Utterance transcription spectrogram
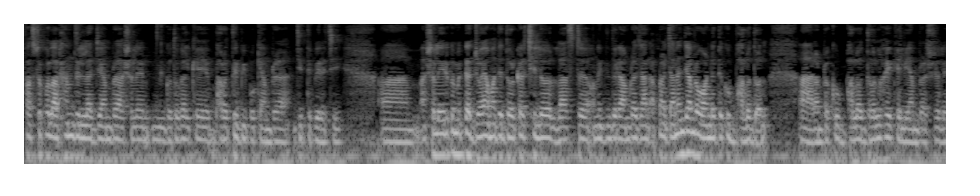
ফার্স্ট অফ অল আলহামদুলিল্লাহ যে আমরা আসলে গতকালকে ভারতের বিপক্ষে আমরা জিততে পেরেছি। আসলে এরকম একটা জয় আমাদের দরকার ছিল লাস্ট অনেকদিন ধরে। আমরা জান, আপনারা জানেন যে আমরা ওয়ানডেতে খুব ভালো দল, আর আমরা খুব ভালো দল হয়ে খেলি আমরা আসলে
